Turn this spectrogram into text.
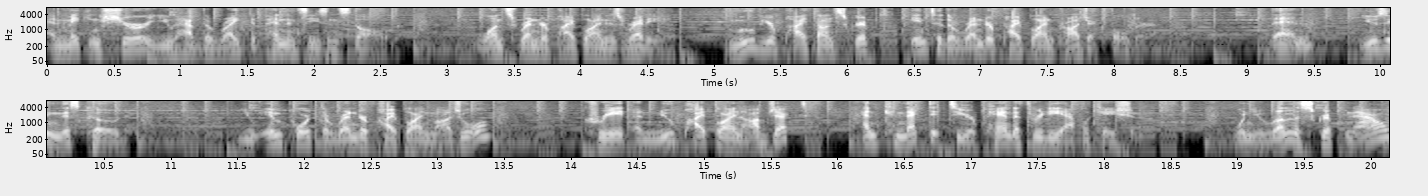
and making sure you have the right dependencies installed. Once Render Pipeline is ready, move your Python script into the Render Pipeline project folder. Then, using this code, you import the Render Pipeline module, create a new pipeline object, and connect it to your Panda 3D application. When you run the script now,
